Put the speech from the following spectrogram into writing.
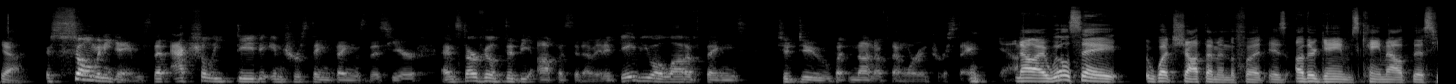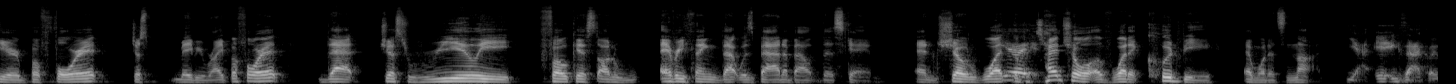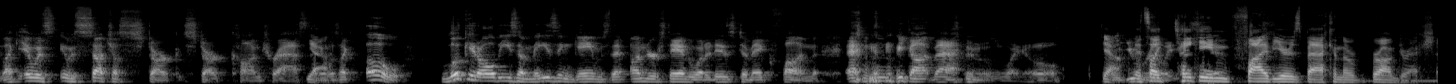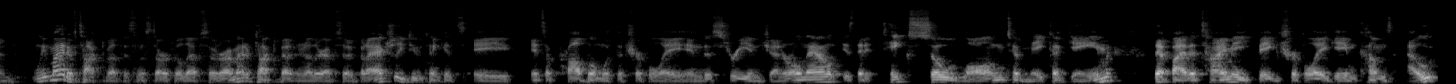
Yeah. There's so many games that actually did interesting things this year, and Starfield did the opposite of it. It gave you a lot of things to do, but none of them were interesting. Now, I will say what shot them in the foot is other games came out this year before it, just maybe right before it, that just really focused on everything that was bad about this game and showed what Yeah, the it- potential of what it could be and what it's not. Yeah, exactly. Like it was it was such a stark stark contrast. Yeah. Yeah. it was like, "Oh, look at all these amazing games that understand what it is to make fun." And then we got that and it was like, "Oh, Yeah, you it's really like taking five years back in the wrong direction. we might have talked about this in the Starfield episode, or I might have talked about it in another episode, but I actually do think it's a it's a problem with the AAA industry in general now, is that it takes so long to make a game that by the time a big AAA game comes out,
